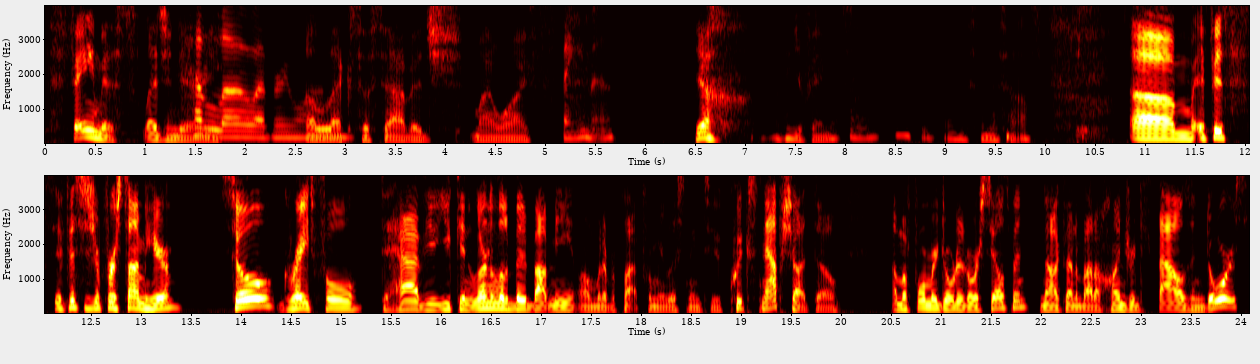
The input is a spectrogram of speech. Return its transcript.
famous, legendary Hello, everyone. Alexa Savage, my wife. Famous. Yeah, I think you're famous. Oh, thank you. famous in this house. Um, if it's if this is your first time here, so grateful to have you. You can learn a little bit about me on whatever platform you're listening to. Quick snapshot though. I'm a former door-to-door salesman, knocked on about 100,000 doors,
